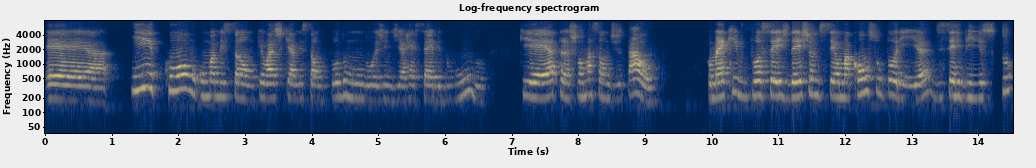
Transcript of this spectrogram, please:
É, e com uma missão, que eu acho que é a missão que todo mundo hoje em dia recebe do mundo, que é transformação digital. Como é que vocês deixam de ser uma consultoria de serviço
